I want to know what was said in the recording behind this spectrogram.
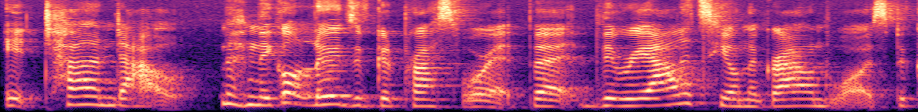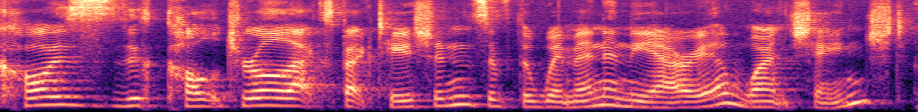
it turned out, and they got loads of good press for it, but the reality on the ground was because the cultural expectations of the women in the area weren't changed,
